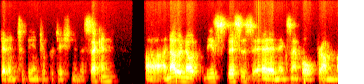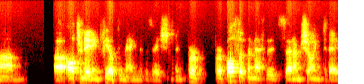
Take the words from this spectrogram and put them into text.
get into the interpretation in a second. Uh, another note, these, this is an example from um, uh, alternating field demagnetization. And for, for both of the methods that I'm showing today,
